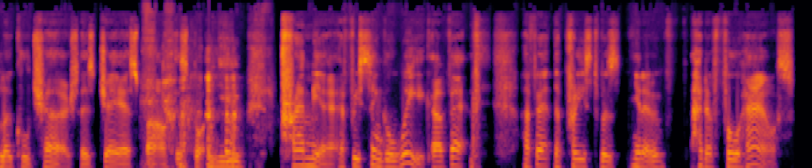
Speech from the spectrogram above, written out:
local church. There's J.S. Bach has got a new premiere every single week. I bet, I bet the priest was, you know, had a full house.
